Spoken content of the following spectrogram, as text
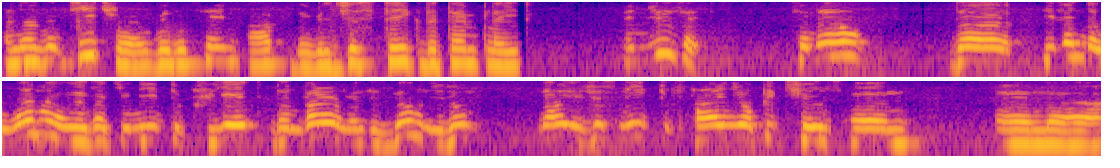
another teacher with the same app, they will just take the template and use it. So now the even the one hour that you need to create the environment is gone. You don't now you just need to find your pictures and and uh,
